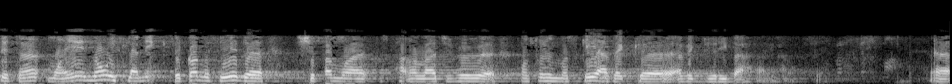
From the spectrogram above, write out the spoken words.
c'est un moyen non islamique. C'est comme essayer de je sais pas moi, subhanallah, tu veux euh, construire une mosquée avec, euh, avec du riba, par exemple. Euh,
